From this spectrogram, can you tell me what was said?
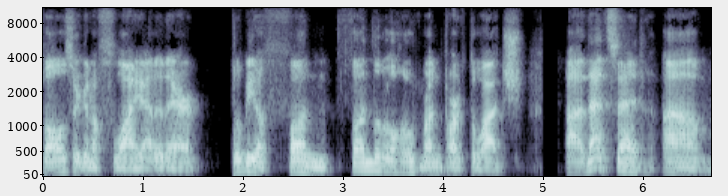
balls are going to fly out of there. It'll be a fun, fun little home run park to watch. Uh, that said, um,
